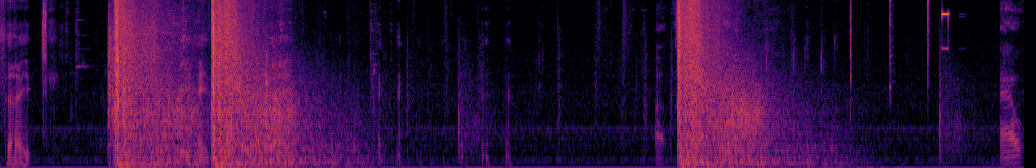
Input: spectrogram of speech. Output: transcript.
Sake. He hates this. Ouch.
